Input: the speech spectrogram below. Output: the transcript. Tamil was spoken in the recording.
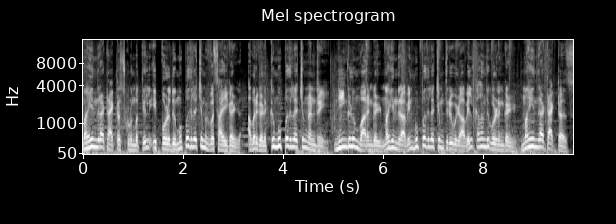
மஹிந்திரா டிராக்டர்ஸ் குடும்பத்தில் இப்பொழுது முப்பது லட்சம் விவசாயிகள். அவர்களுக்கு முப்பது லட்சம் நன்றி. நீங்களும் வாருங்கள் மஹிந்திராவின் முப்பது லட்சம் திருவிழாவில் கலந்து கொள்ளுங்கள். மஹிந்திரா டிராக்டர்ஸ்.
